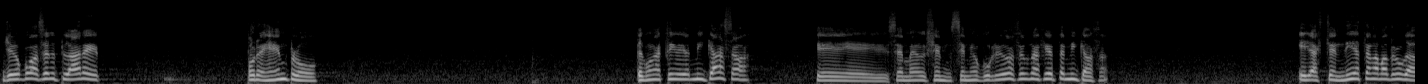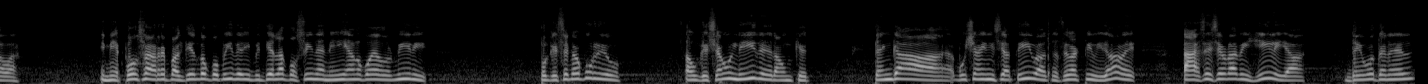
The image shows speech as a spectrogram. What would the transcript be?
Yo no puedo hacer planes, por ejemplo, tengo una actividad en mi casa, que se me, se, me ocurrió hacer una fiesta en mi casa y la extendí hasta la madrugada y mi esposa repartiendo comida y metía en la cocina mi hija no podía dormir y porque se me ocurrió, aunque sea un líder, aunque tenga muchas iniciativas hacer actividades, hacerse una vigilia, debo tener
